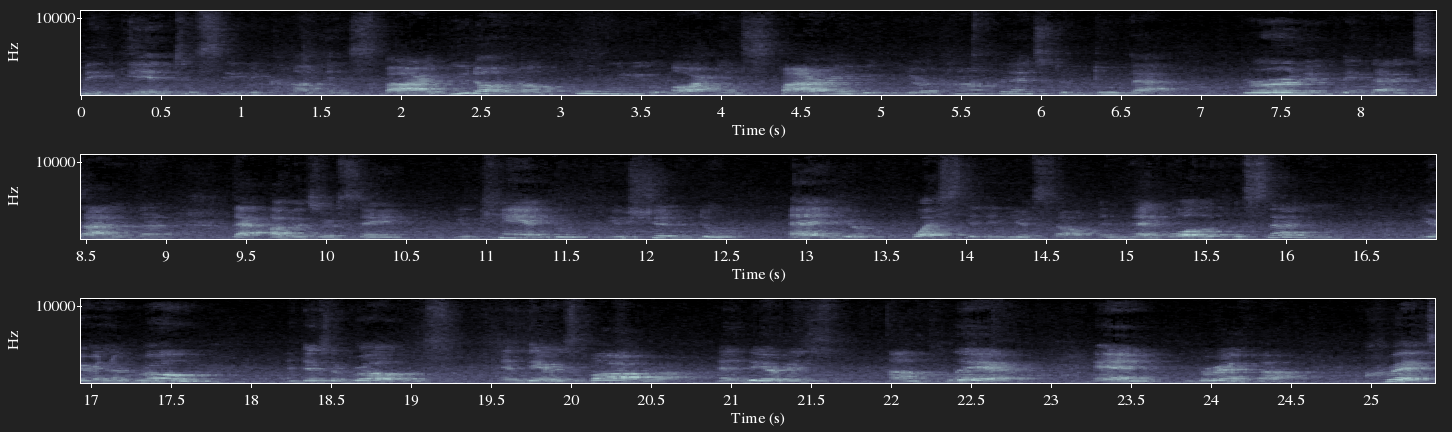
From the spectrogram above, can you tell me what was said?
begin to see become inspired. You don't know who you are inspiring with your confidence to do that burning thing that inside of them that others are saying you can't do, you shouldn't do, and you're questioning yourself. And then all of a sudden, you're in a room, and there's a Rose, and there's Barbara, and there is um, Claire, and Bertha, Chris.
